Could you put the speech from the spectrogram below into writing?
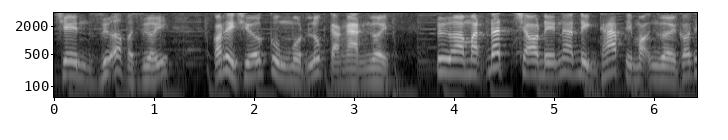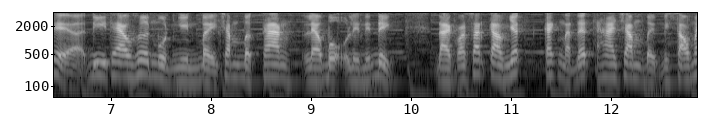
trên, giữa và dưới, có thể chứa cùng một lúc cả ngàn người. Từ à, mặt đất cho đến à, đỉnh tháp thì mọi người có thể à, đi theo hơn 1.700 bậc thang leo bộ lên đến đỉnh. Đài quan sát cao nhất cách mặt đất 276 m.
